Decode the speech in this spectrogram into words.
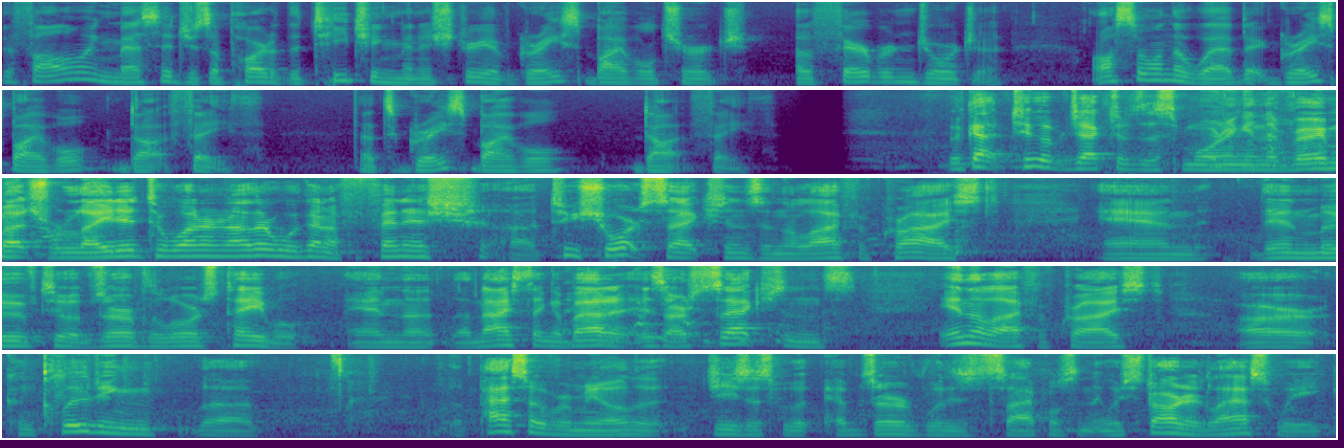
The following message is a part of the teaching ministry of Grace Bible Church of Fairburn, Georgia, also on the web at gracebible.faith. That's gracebible.faith. We've got two objectives this morning, and they're very much related to one another. We're going to finish uh, two short sections in the life of Christ and then move to observe the Lord's table. And the, the nice thing about it is our sections in the life of Christ are concluding the the Passover meal that Jesus observed with his disciples and we started last week,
